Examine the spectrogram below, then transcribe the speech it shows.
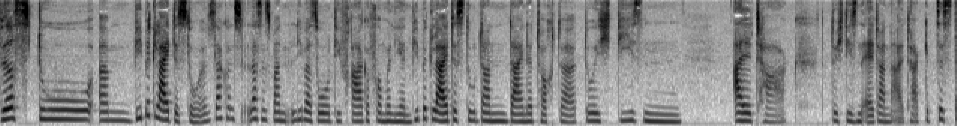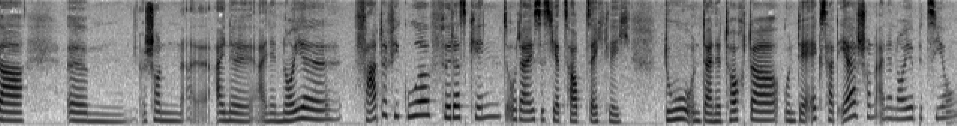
Wirst du, ähm, wie begleitest du, sag uns, lass uns mal lieber so die Frage formulieren, wie begleitest du dann deine Tochter durch diesen Alltag, durch diesen Elternalltag? Gibt es da ähm, schon eine, eine neue Vaterfigur für das Kind oder ist es jetzt hauptsächlich du und deine Tochter und der Ex? Hat er schon eine neue Beziehung?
